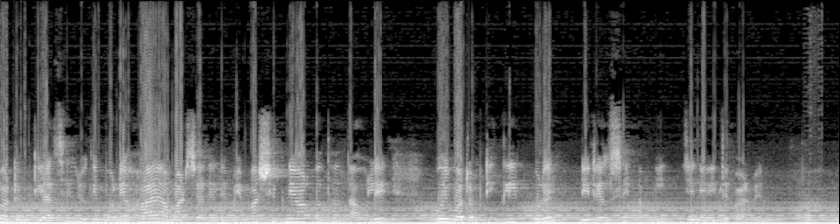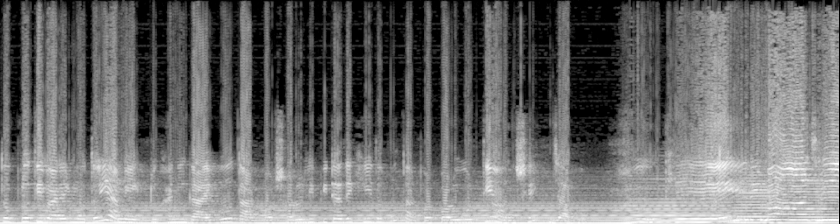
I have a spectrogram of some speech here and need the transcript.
বাটনটি আছে। যদি মনে হয় আমার চ্যানেলে মেম্বারশিপ নেওয়ার কথা, তাহলে ওই বাটনটি ক্লিক করে ডিটেলসে আপনি জেনে নিতে পারবেন। তো প্রতিবারের মতোই আমি একটুখানি গাইবো, তারপর স্বরলিপিটা দেখিয়ে দেবো, তারপর পরবর্তী অংশে যাব। সুখের মাঝে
